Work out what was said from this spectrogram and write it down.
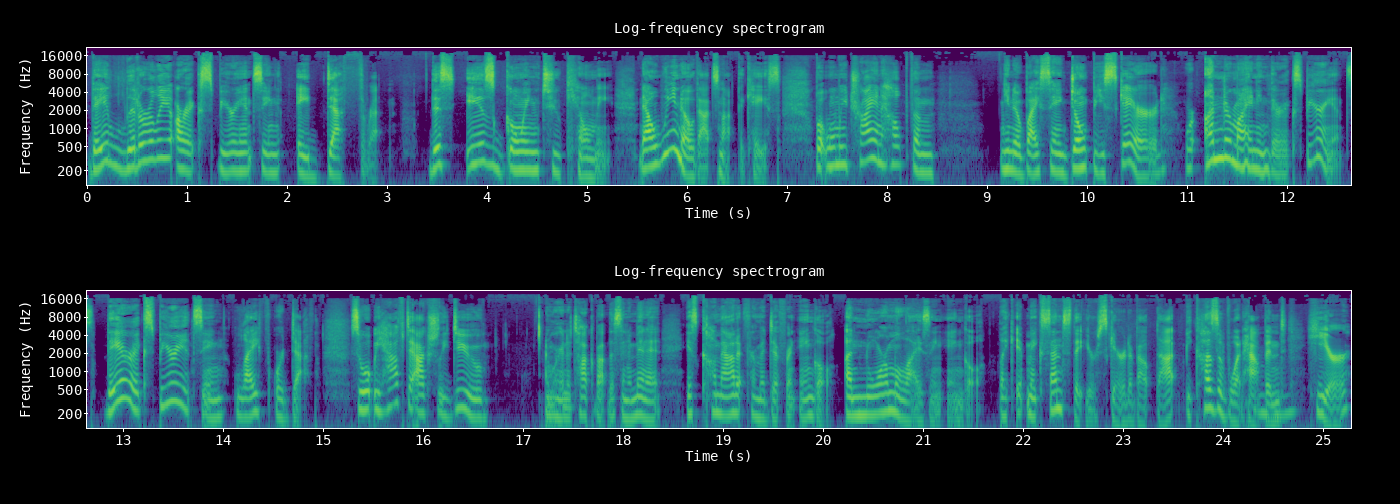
They literally are experiencing a death threat. This is going to kill me. Now, we know that's not the case, but when we try and help them you know, by saying don't be scared, we're undermining their experience. They are experiencing life or death. So, what we have to actually do, and we're going to talk about this in a minute, is come at it from a different angle, a normalizing angle. Like it makes sense that you're scared about that because of what happened mm-hmm. here.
